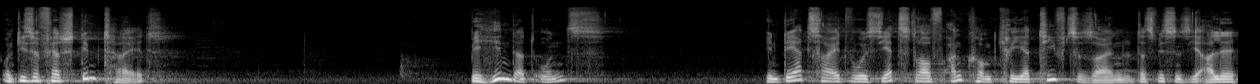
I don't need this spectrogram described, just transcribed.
Und diese Verstimmtheit behindert uns in der Zeit, wo es jetzt darauf ankommt, kreativ zu sein, das wissen Sie alle,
